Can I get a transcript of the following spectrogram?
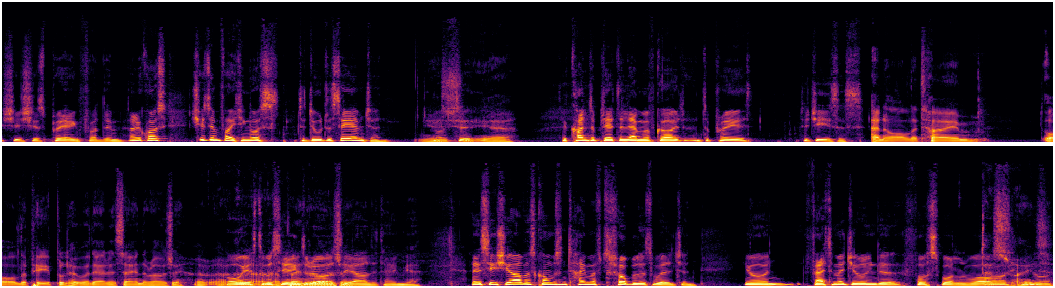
she, she's praying for them. And of course, she's inviting us to do the same, John, Yes, to- yeah. to contemplate the Lamb of God and to pray to Jesus. And all the time, all the people who were there to saying the rosary. uh, uh, oh, yes, they were uh, saying the rosary all the time, yeah. And you see, she always comes in time of trouble as well, John. You know, in Fatima during the First World War, That's right. you know,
